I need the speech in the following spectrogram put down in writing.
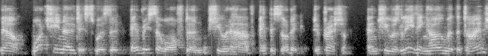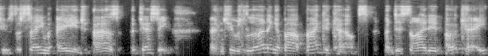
Now, what she noticed was that every so often she would have episodic depression and she was leaving home at the time. She was the same age as Jessie and she was learning about bank accounts and decided, okay,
